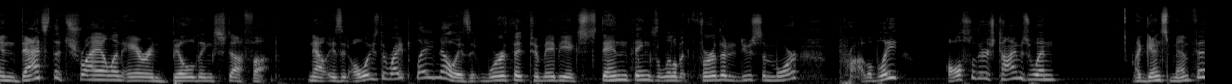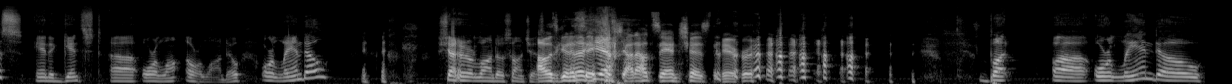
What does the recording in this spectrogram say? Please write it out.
And that's the trial and error in building stuff up. Now, is it always the right play? No. Is it worth it to maybe extend things a little bit further to do some more? Probably. Also, there's times when against Memphis and against uh, Orla- Orlando, Orlando. Shout out Orlando Sanchez. I was gonna Uh, say yeah. shout out Sanchez there. but uh, Orlando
